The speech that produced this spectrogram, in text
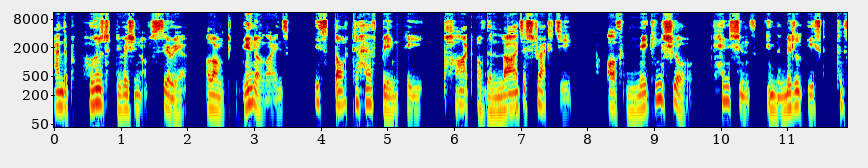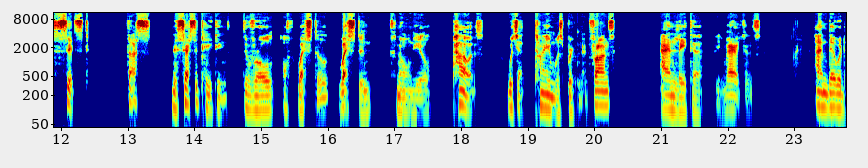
and the proposed division of Syria along communal lines is thought to have been a part of the larger strategy of making sure tensions in the Middle East persist, thus necessitating the role of Western, Western colonial powers, which at the time was Britain and France, and later the Americans. And they would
